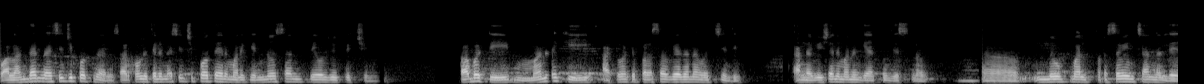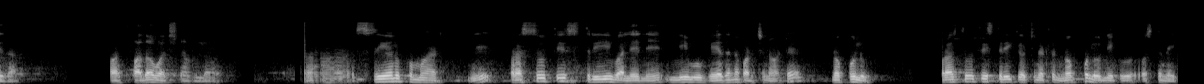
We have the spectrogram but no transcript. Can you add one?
వాళ్ళందరూ నశించిపోతున్నారు. సర్పంలో తెలియ నశించిపోతాయని మనకి ఎన్నోసార్లు దేవుడు చూపించింది కాబట్టి మనకి అటువంటి ప్రసవ వేదన వచ్చింది అన్న విషయాన్ని మనం జ్ఞాపకం చేస్తున్నాం. నువ్వు మళ్ళీ ప్రసవించాలన్న లేదా? పదో వచనంలో. శ్రీయను కుమారి ప్రసూతి స్త్రీ వలెనే నీవు వేదన పడుచున్నావు. అంటే నొప్పులు. ప్రసూతి స్త్రీకి వచ్చినట్లు నొప్పులు నీకు వస్తున్నాయి.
